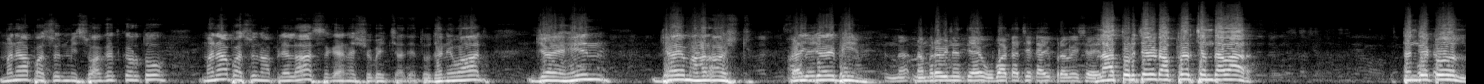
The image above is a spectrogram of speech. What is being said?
मनापासून मी स्वागत करतो. मनापासून आपल्याला सगळ्यांना शुभेच्छा देतो. धन्यवाद. जय हिंद. जय महाराष्ट्र. आणि जय भीम. नम्र विनंती आहे उबाटाचे काही प्रवेश आहेत. लातूरचे डॉक्टर चंदावार टंगेटोल.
